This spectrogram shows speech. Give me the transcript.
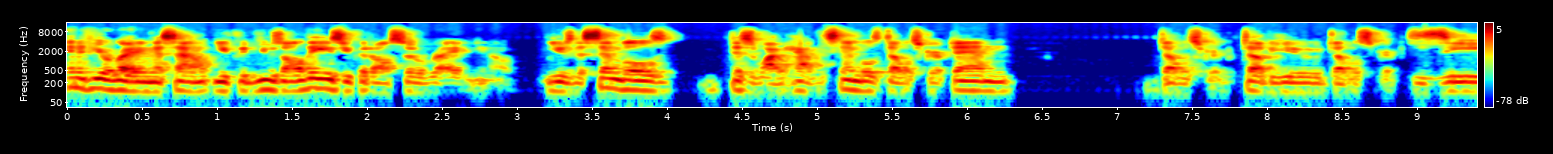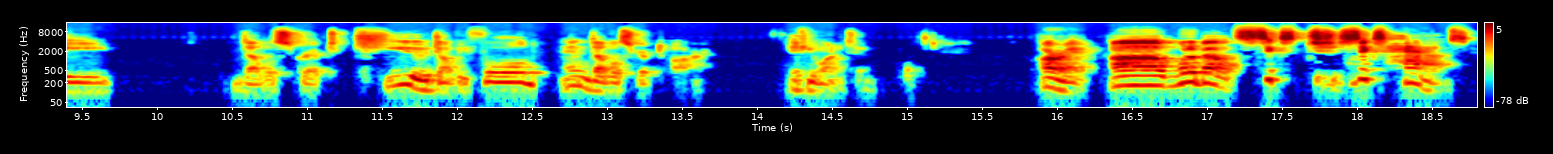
And if you were writing this out, you could use all these. You could also write, you know, use the symbols. This is why we have the symbols, double script N, double script W, double script Z, double script Q, don't be fooled, and double script R, if you wanted to. All right, uh, what about six, six halves?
